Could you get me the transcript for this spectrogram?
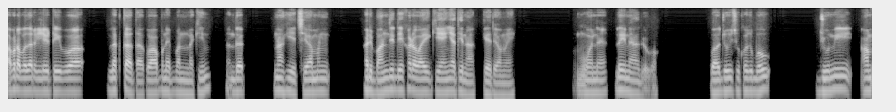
આપણા બધા રિલેટિવ લખતા હતા તો આપણે પણ લખીને અંદર નાખીએ છીએ. અમને મારી બાંધી દેખાડવા આવી કે અહીંયાથી નાખીએ છીએ અમે. હું એને લઈને આવ્યો તો જોઈ શકો છો બહુ જૂની આમ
